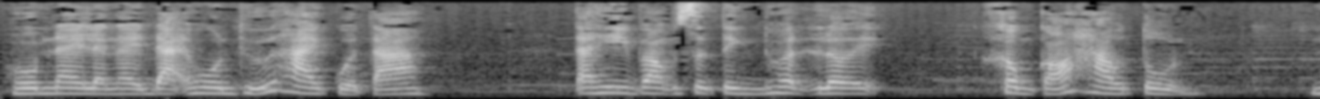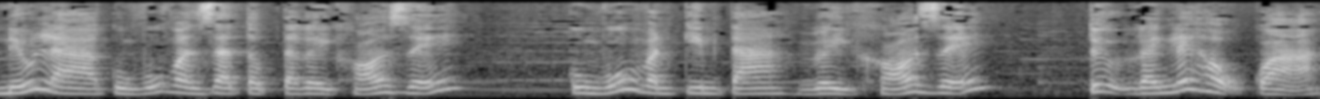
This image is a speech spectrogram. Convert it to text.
Hôm nay là ngày đại hôn thứ hai của ta. Ta hy vọng sự tình thuận lợi, không có hao tổn. Nếu là cùng Vũ Văn gia tộc ta gây khó dễ, cùng Vũ Văn Kim ta gây khó dễ, tự gánh lấy hậu quả.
